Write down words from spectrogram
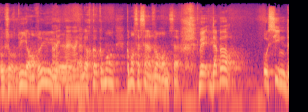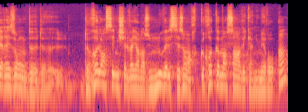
aujourd'hui en rue. alors comment, comment ça s'invente ça? Mais d'abord, aussi une des raisons de, relancer Michel Vaillant dans une nouvelle saison en recommençant avec un numéro 1,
